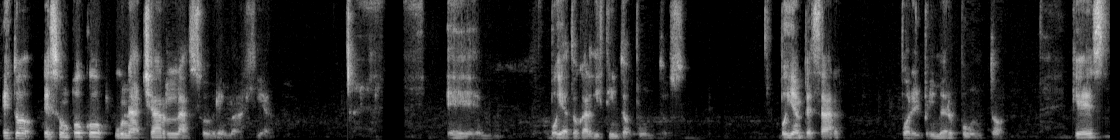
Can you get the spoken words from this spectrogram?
Esto es un poco una charla sobre magia. Eh, voy a tocar distintos puntos. Voy a empezar por el primer punto, que es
